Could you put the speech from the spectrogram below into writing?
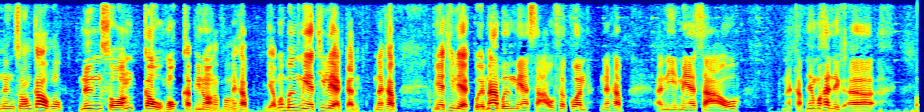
678หนึ่งสองเก้าหก1296ครับพี่น้องครับผม นะครับเดี๋ยวมาเบิ้งเมียที่แรกกันนะครับเมียที่แรกเปิดมาเบิ้งเมียสาวสะก่อนนะครับอันนี้เมียสาวนะครับยังบ่ทันได้เอ่อผ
